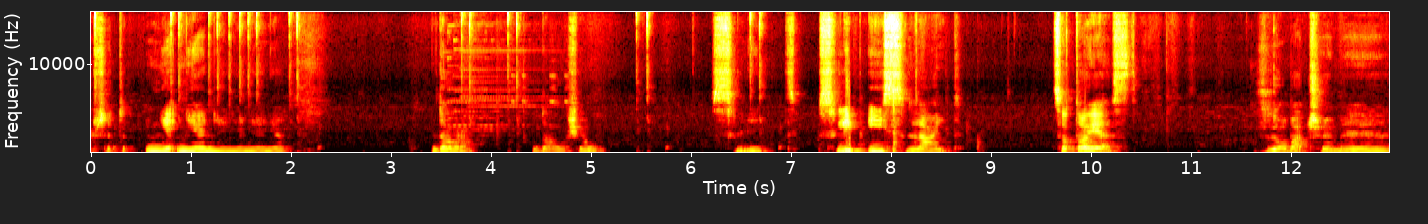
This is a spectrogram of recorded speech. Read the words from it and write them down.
Przed... Nie, nie, nie, nie, nie, nie. Dobra, udało się. Sleep i slide. Co to jest? Zobaczymy.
